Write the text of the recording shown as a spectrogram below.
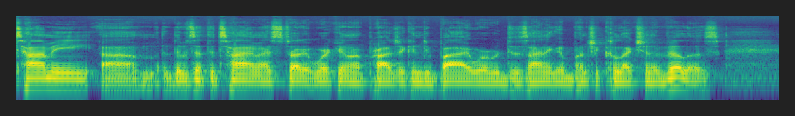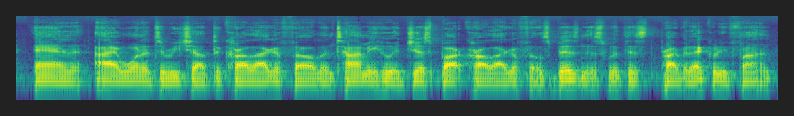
Tommy, um, there was at the time I started working on a project in Dubai where we're designing a bunch of collection of villas. And I wanted to reach out to Karl Lagerfeld. And Tommy, who had just bought Karl Lagerfeld's business with his private equity fund,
